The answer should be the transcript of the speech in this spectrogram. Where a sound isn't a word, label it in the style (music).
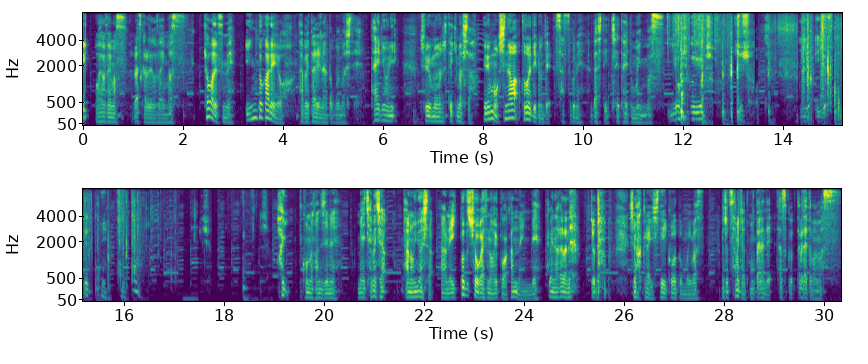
はい、おはようございます。ラスカルでございます。今日はですね、インドカレーを食べたいなと思いまして、大量に注文してきました。で、でも品は届いているので、早速ね、出していっちゃいたいと思います。よいしょ、よいしょ、よいしょ。よ、いいよ。いいしょよいしょはい、こんな感じでね、めちゃめちゃ頼みました。あのね、一個ずつ紹介するのがよくわかんないんで、食べながらね、ちょっと (laughs) 紹介していこうと思います。ちょっと冷めちゃうともったいないんで、早速食べたいと思います。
